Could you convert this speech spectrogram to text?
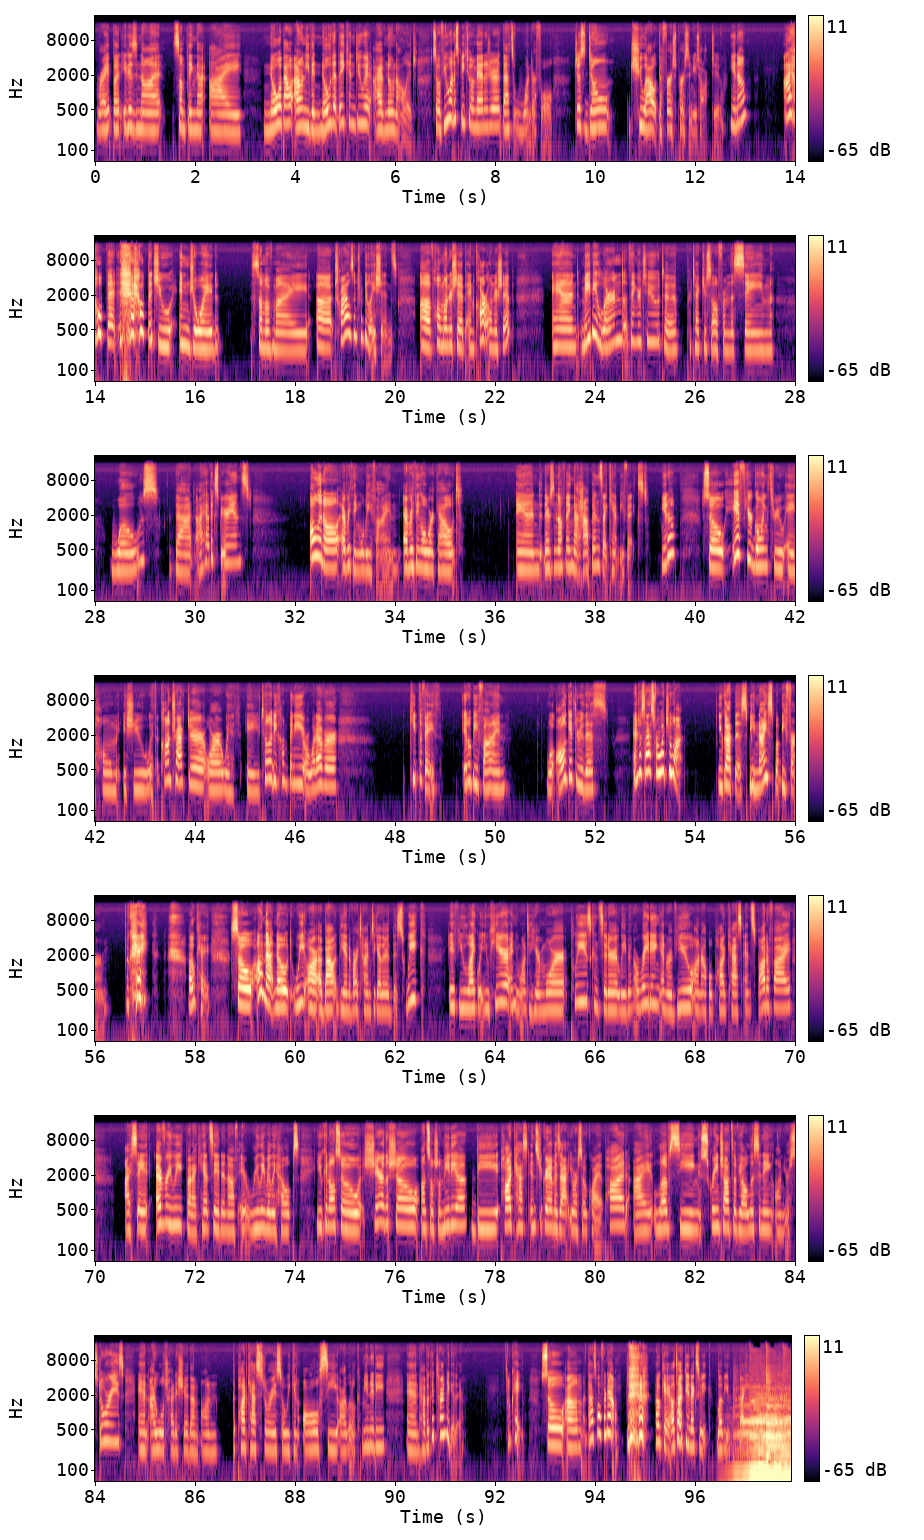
right? But it is not something that I know about. I don't even know that they can do it. I have no knowledge. So if you want to speak to a manager, that's wonderful. Just don't chew out the first person you talk to, you know? I hope that I hope that you enjoyed some of my uh, trials and tribulations of home ownership and car ownership and maybe learned a thing or two to protect yourself from the same woes that I have experienced all in all, everything will be fine. Everything will work out. And there's nothing that happens that can't be fixed, you know? So, if you're going through a home issue with a contractor or with a utility company or whatever, keep the faith. It'll be fine. We'll all get through this and just ask for what you want. You got this. Be nice, but be firm. Okay? okay, so on that note, we are about the end of our time together this week. If you like what you hear and you want to hear more, please consider leaving a rating and review on Apple Podcasts and Spotify. I say it every week, but I can't say it enough. It really, really helps. You can also share the show on social media. The podcast Instagram is at You're So Quiet Pod. I love seeing screenshots of y'all listening on your stories, and I will try to share them on the podcast stories so we can all see our little community and have a good time together. Okay, so um, that's all for now. okay, I'll talk to you next week. Love you. Bye.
